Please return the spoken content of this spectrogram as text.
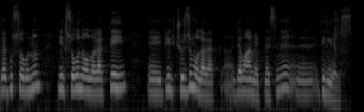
Ve bu sorunun bir sorun olarak değil, bir çözüm olarak devam etmesini diliyoruz.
